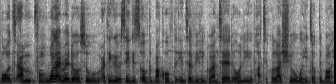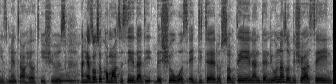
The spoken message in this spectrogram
But um, from what I read also, I think they were saying this off the back of the interview he granted on a particular show where he talked about his mental health issues. Mm. And he has also come out to say that the, the show was edited or something. And then the owners of the show are saying,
